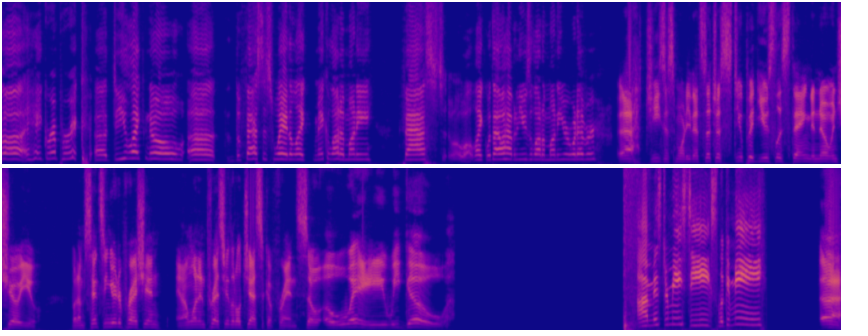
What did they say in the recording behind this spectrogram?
Uh, hey, Grandpa Rick, uh, do you like know, uh, the fastest way to, like, make a lot of money fast, like, without having to use a lot of money or whatever? Ah, Jesus, Morty, that's such a stupid, useless thing to know and show you. But I'm sensing your depression, and I want to impress your little Jessica friends, so away we go. I'm Mr. Meeseeks. Look at me. Uh,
